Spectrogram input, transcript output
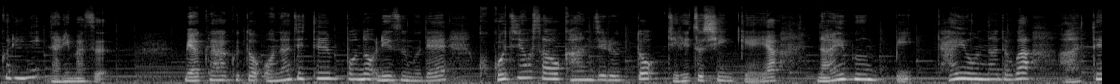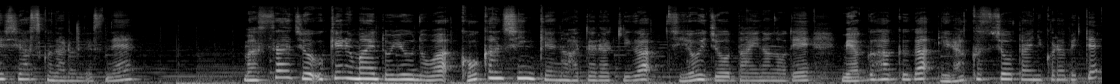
くりになります。脈拍と同じテンポのリズムで心地よさを感じると自律神経や内分泌体温などが安定しやすくなるんですね。マッサージを受ける前というのは交感神経の働きが強い状態なので脈拍がリラックス状態に比べて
